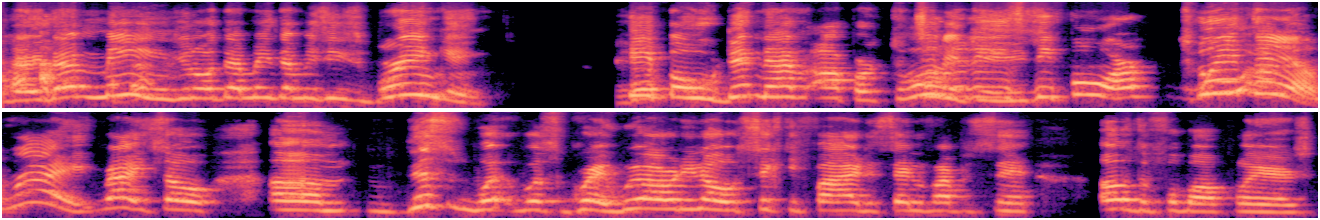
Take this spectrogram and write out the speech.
Okay, that means you know what that means. That means he's bringing people who didn't have Opportunities before to with them. Right, right. So um, this is what what's great. We already know sixty-five to seventy-five percent of the football players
